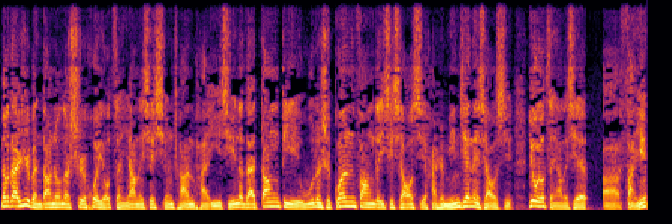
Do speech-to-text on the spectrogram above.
那么在日本当中呢是会有怎样的一些行程安排，以及呢在当地无论是官方的一些消息还是民间的消息，又有怎样的一些啊反应？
